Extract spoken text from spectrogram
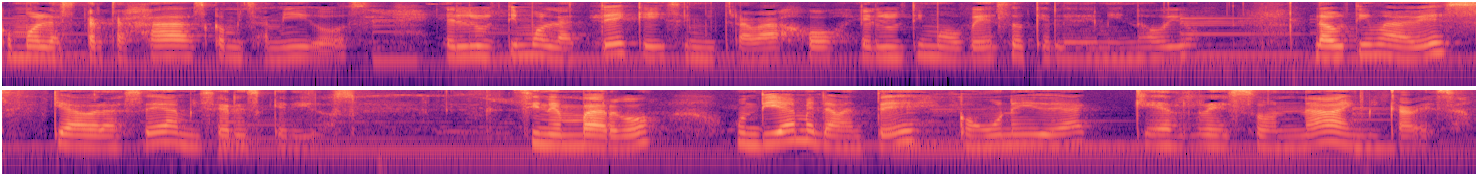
como las carcajadas con mis amigos, el último latte que hice en mi trabajo, el último beso que le di a mi novio, la última vez que abracé a mis seres queridos. Sin embargo, un día me levanté con una idea que resonaba en mi cabeza.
